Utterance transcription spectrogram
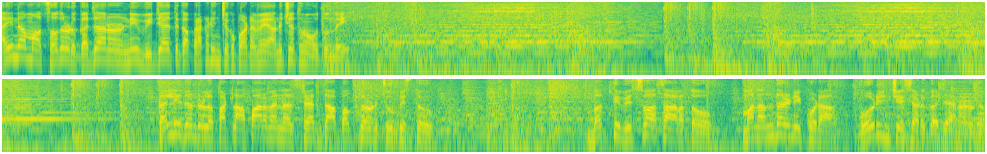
అయినా మా సోదరుడు గజాననుని విజేతగా ప్రకటించకపోవడమే అనుచితం అవుతుంది తల్లిదండ్రుల పట్ల అపారమైన శ్రద్ధ భక్తులను చూపిస్తూ భక్తి విశ్వాసాలతో మనందరినీ కూడా ఓడించేశాడు గజాననుడు.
